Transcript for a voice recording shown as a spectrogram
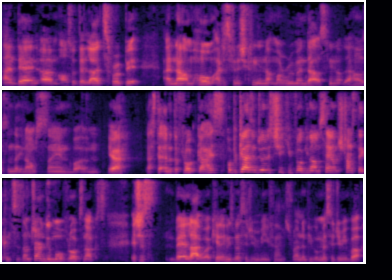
And then um, I was with the lads for a bit. And now I'm home. I just finished cleaning up my room and that. I was cleaning up the house and that, you know what I'm saying? But um, yeah. That's the end of the vlog, guys. Hope you guys enjoyed this cheeky vlog, you know what I'm saying? I'm just trying to stay consistent. I'm trying to do more vlogs now because it's just bare light work here. Who's messaging me, fam? It's random people messaging me. But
